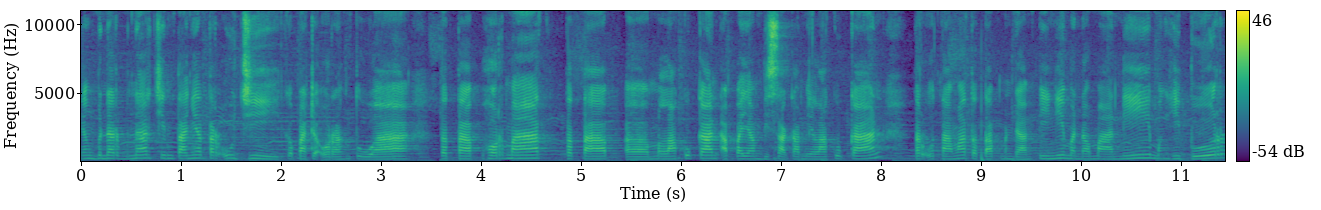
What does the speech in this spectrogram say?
yang benar-benar cintanya teruji kepada orang tua, tetap hormat, tetap eh, melakukan apa yang bisa kami lakukan, terutama tetap mendampingi, menemani, menghibur,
